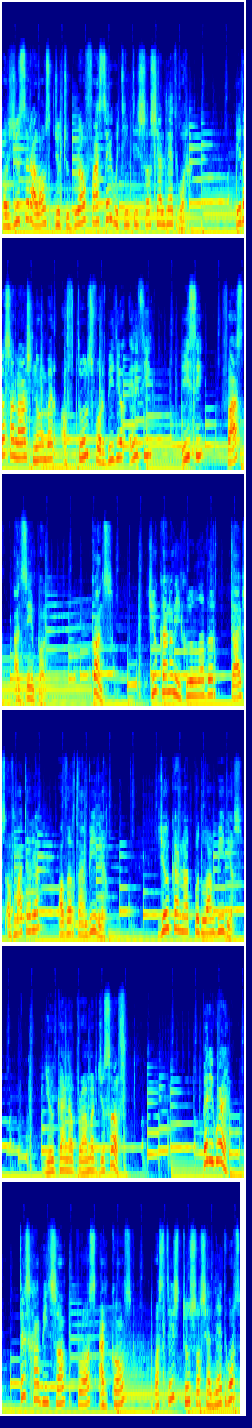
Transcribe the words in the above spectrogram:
of users allows you to grow faster within this social network. It has a large number of tools for video editing, easy, fast, and simple. Cons You cannot include other types of material other than video. You cannot put long videos. You cannot promote yourself. Very well. There have been some pros and cons of these two social networks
